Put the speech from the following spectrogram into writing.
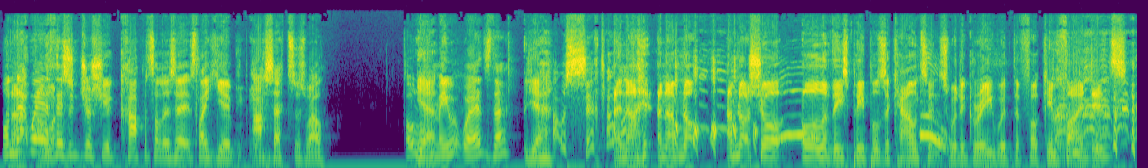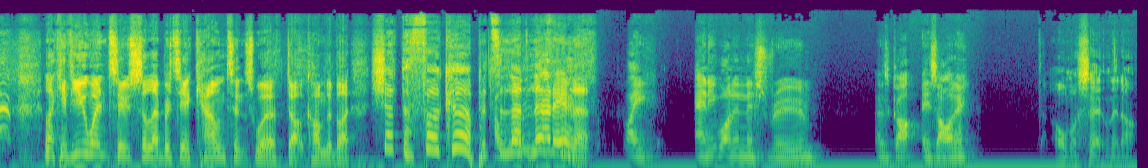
Well, And I- net I worth want- isn't just your capital, is it? It's like your assets as well. Oh, look Yeah. at me with words there. Yeah, That was sick. that and was. I and I'm not I'm not sure all of these people's accountants would agree with the fucking findings. like if you went to celebrityaccountantsworth.com, they'd be like, "Shut the fuck up! It's a I lot wonder less than that." like anyone in this room has got is on it. Almost certainly not.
